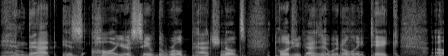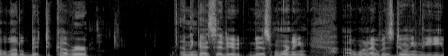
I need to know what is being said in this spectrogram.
And that is all your Save the World patch notes. Told you guys it would only take a little bit to cover. I think I said it this morning uh, when I was doing the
